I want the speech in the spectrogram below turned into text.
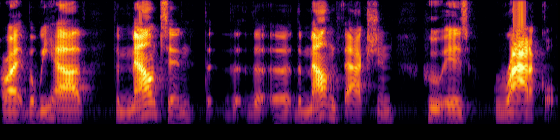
All right, but we have the mountain, the the the, uh, the mountain faction, who is radical.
